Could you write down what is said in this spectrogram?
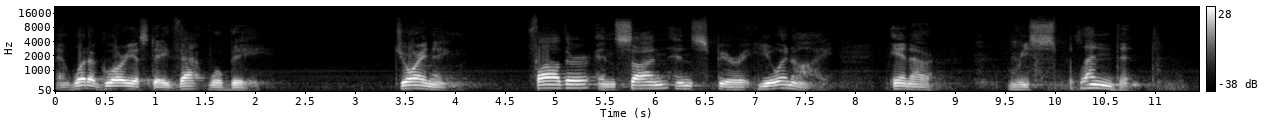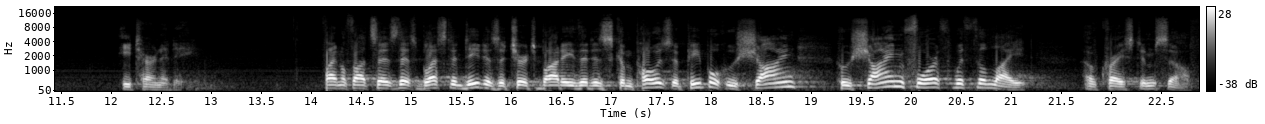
And what a glorious day that will be. Joining Father and Son and Spirit, you and I, in a resplendent eternity. Final thought says this Blessed indeed is a church body that is composed of people who shine, who shine forth with the light of Christ Himself.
